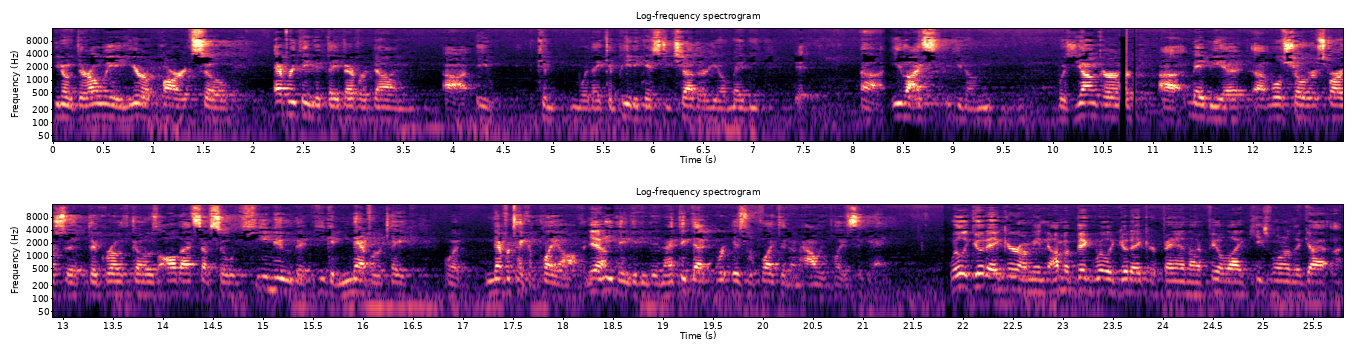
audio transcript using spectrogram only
you know they're only a year apart, so everything that they've ever done, uh, where they compete against each other. You know, maybe uh, Eli's, you know, was younger, uh, maybe a, a, little shorter as far as the, the, growth goes, all that stuff. So he knew that he could never take what, never take a play off in yeah. anything that he did. And I think that is reflected in how he plays the game. Willie Goodacre, I mean, I'm a big Willie Goodacre fan. I feel like he's one of the guys. I,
